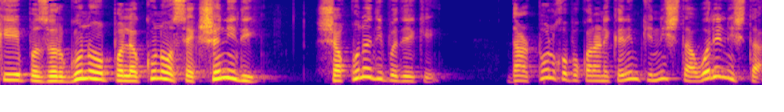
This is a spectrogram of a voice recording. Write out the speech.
کې په زرګونو په لکونو سیکشن دي شقونه دي په دې کې دا ټول خو په قران کریم کې نشته ولی نشته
